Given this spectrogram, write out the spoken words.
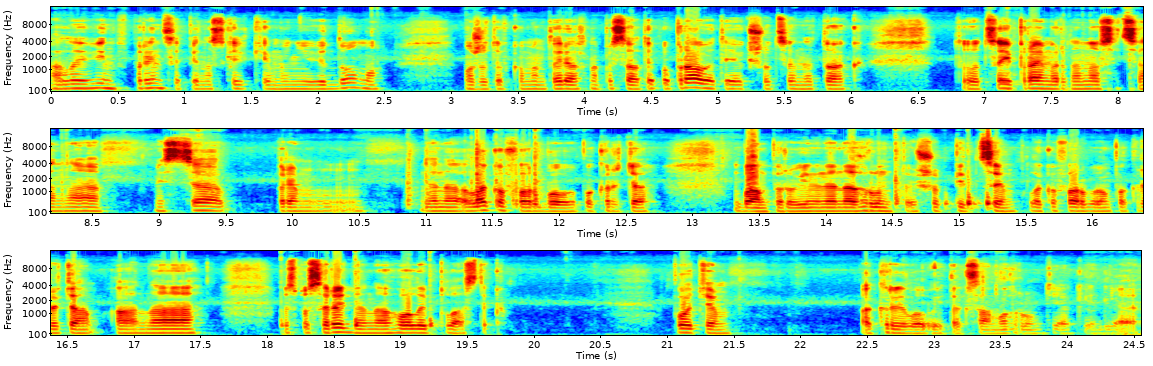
Але він, в принципі, наскільки мені відомо, можете в коментарях написати, поправити, якщо це не так, то цей праймер наноситься на місця прям не на лакофарбове покриття бамперу, він не на ґрунт, той, що під цим лакофарбовим покриттям, а на безпосередньо на голий пластик. Потім акриловий так само ґрунт, як і для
